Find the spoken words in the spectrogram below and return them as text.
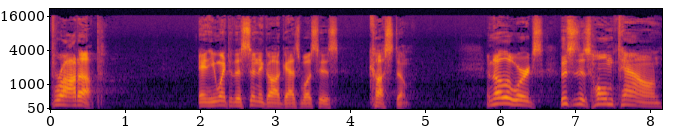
brought up. And he went to the synagogue as was his custom. In other words, this is his hometown.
